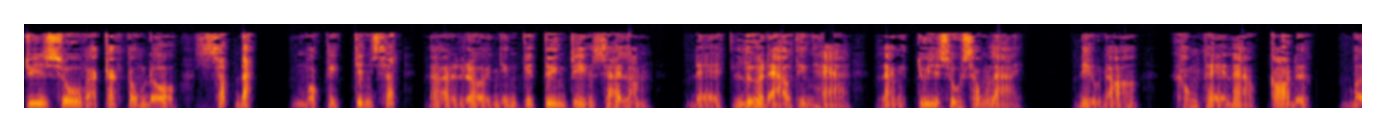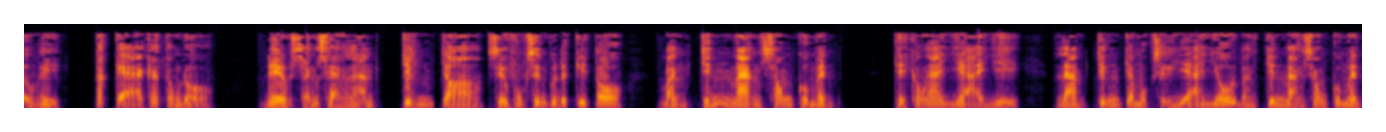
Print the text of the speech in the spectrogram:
Chúa Giêsu và các tông đồ sắp đặt một cái chính sách à, rồi những cái tuyên truyền sai lầm để lừa đảo thiên hạ là Chúa Giêsu sống lại. Điều đó không thể nào có được bởi vì tất cả các tông đồ đều sẵn sàng làm chứng cho sự phục sinh của Đức Kitô bằng chính mạng sống của mình, thì không ai dạy gì làm chứng cho một sự giả dối bằng chính mạng sống của mình.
